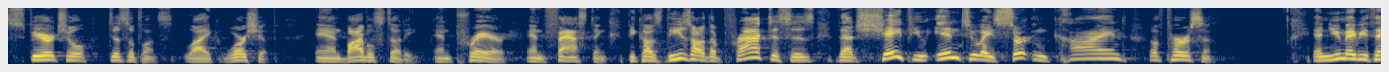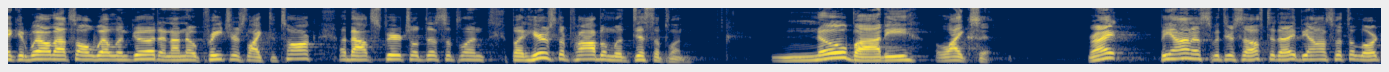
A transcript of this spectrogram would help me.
spiritual disciplines like worship and Bible study and prayer and fasting because these are the practices that shape you into a certain kind of person. And you may be thinking, well, that's all well and good, and I know preachers like to talk about spiritual discipline, but here's the problem with discipline nobody likes it, right? Be honest with yourself today, be honest with the Lord.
